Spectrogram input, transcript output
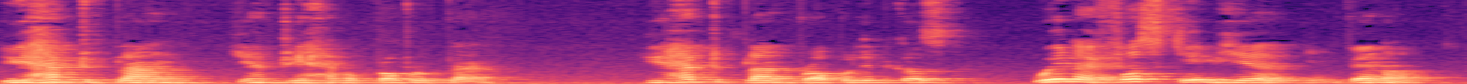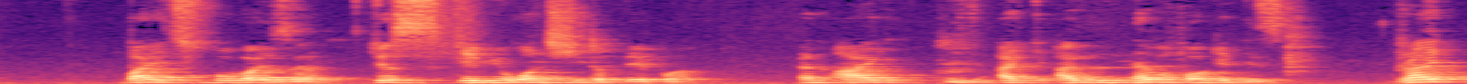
you have to plan. You have to have a proper plan. You have to plan properly because when I first came here in Vienna, my supervisor just gave me one sheet of paper, and I, I, I will never forget this. Right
